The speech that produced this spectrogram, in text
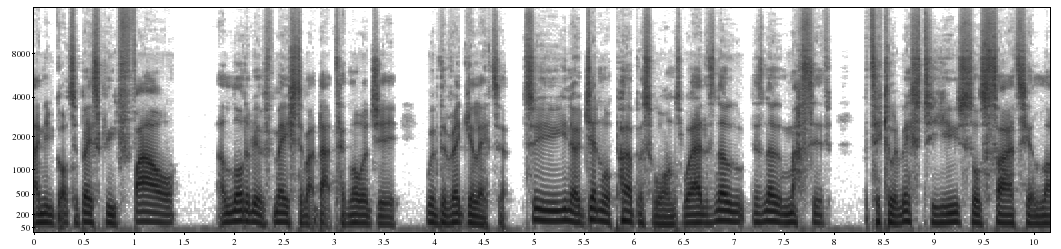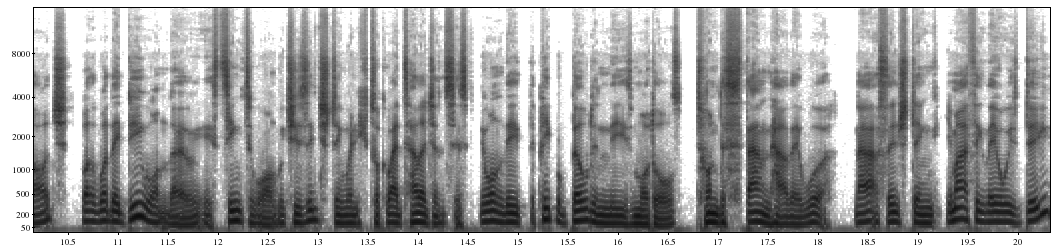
and you've got to basically file a lot of information about that technology with the regulator to you know general purpose ones where there's no there's no massive particular risk to use or society at large. But what they do want though, it seems to want, which is interesting when you talk about intelligence, is they want the, the people building these models to understand how they work. Now that's interesting. You might think they always do,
